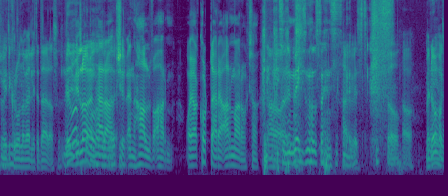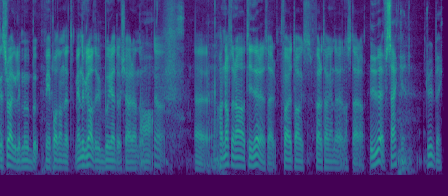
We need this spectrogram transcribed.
det var inte coronavänligt det där alltså. Vi, var vi la den corona, här var typ en halv arm. Och jag har kortare armar också. Ja. Så det makes no sense. Ja, visst. Ja. Ja. Men det var Nej, faktiskt struggle med, med poddandet. Men jag är ändå glad att vi började att köra ändå. Ja. Ja. Eh, har ni haft några tidigare så här, företags, företagande eller något sådär? UF säkert. Rudbeck.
